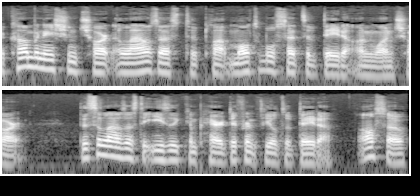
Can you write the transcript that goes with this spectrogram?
A combination chart allows us to plot multiple sets of data on one chart. This allows us to easily compare different fields of data. Also,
